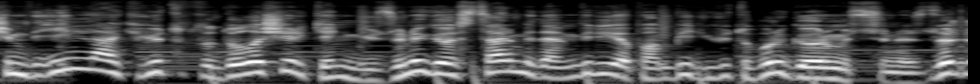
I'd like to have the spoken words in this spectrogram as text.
Şimdi illaki YouTube'da dolaşırken yüzünü göstermeden video yapan bir YouTuber görmüşsünüzdür.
